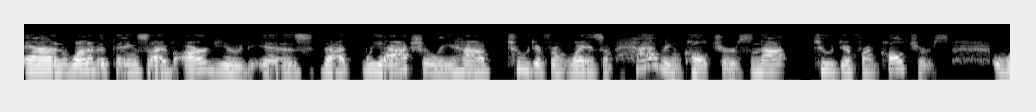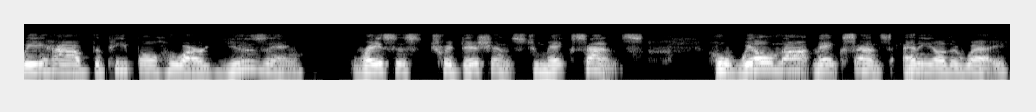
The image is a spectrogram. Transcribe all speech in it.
And one of the things I've argued is that we actually have two different ways of having cultures, not two different cultures. We have the people who are using racist traditions to make sense, who will not make sense any other way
